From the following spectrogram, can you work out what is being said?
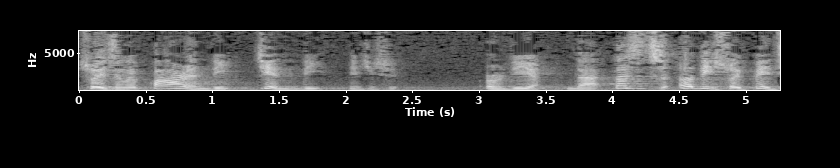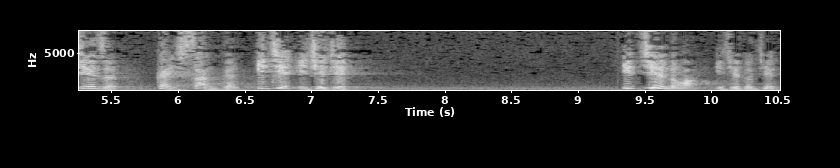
所以称为八忍地见地，也就是二地啊。那但是此二地，所以被接着盖上根一见一切见，一见的话一切都见，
